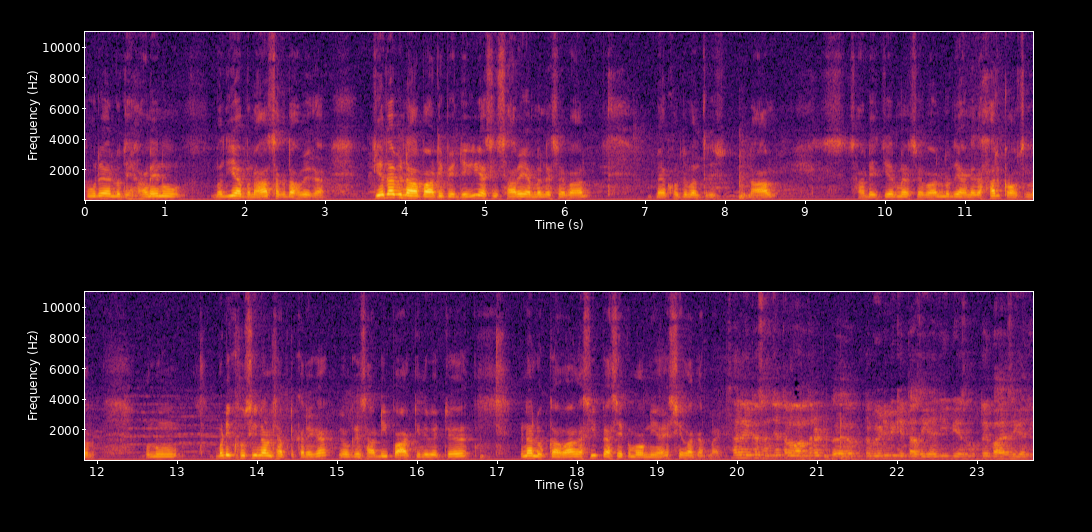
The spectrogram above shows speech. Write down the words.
ਪੂਰੇ ਲੁਧਿਆਣੇ ਨੂੰ ਵਧੀਆ ਬਣਾ ਸਕਦਾ ਹੋਵੇਗਾ ਜਿਹਦਾ ਵੀ ਨਾਂ ਪਾਰਟੀ ਭੇਜੇਗੀ ਅਸੀਂ ਸਾਰੇ ਐਮਐਲਏ ਸਾਹਿਬਾਨ ਮੈਂ ਖੁਦ ਮੰਤਰੀ ਨਾਲ ਸਾਡੇ ਚੇਅਰਮੈਨ ਸਾਹਿਬਾਨ ਲੁਧਿਆਣੇ ਦਾ ਹਰ ਕਾਉਂਸਲਰ ਉਹਨੂੰ ਬੜੀ ਖੁਸ਼ੀ ਨਾਲ ਐਕਸੈਪਟ ਕਰੇਗਾ ਕਿਉਂਕਿ ਸਾਡੀ ਪਾਰਟੀ ਦੇ ਵਿੱਚ ਇਹਨਾਂ ਲੋਕਾਂ ਵਾਂਗ ਅਸੀਂ ਪੈਸੇ ਕਮਾਉਣ ਨਹੀਂ ਆਏ ਸੇਵਾ ਕਰਨਾ ਹੈ। ਸਰ ਇੱਕ ਸੰਜੇ ਤਲਵਾਰ ਨੇ ਟਵੀਟ ਵੀ ਕੀਤਾ ਸੀਗਾ ਜੀ ਫੇਸਬੁੱਕ ਤੇ ਪਾਇਆ ਸੀਗਾ ਜੀ।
